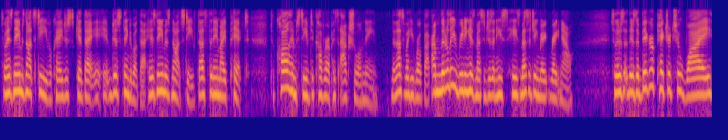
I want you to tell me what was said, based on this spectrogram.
So his name's not steve okay? Just get that just think about that. His name is not steve. That's the name i picked to call him steve to cover up his actual name. And that's what he wrote back. I'm literally reading his messages and he's he's messaging me right now so there's there's a bigger picture to why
